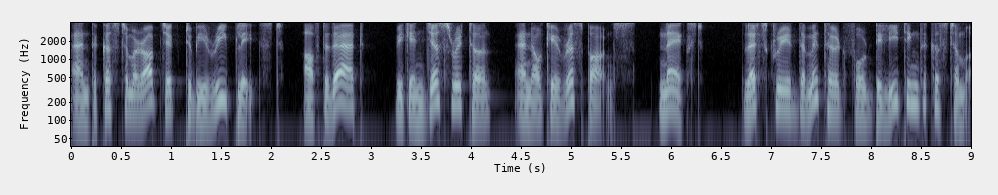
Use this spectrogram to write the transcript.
and the customer object to be replaced. After that, we can just return an OK response. Next, let's create the method for deleting the customer.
